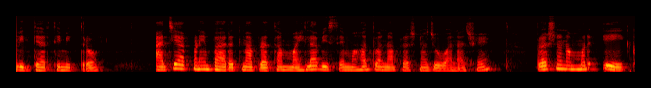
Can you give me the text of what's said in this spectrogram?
વિદ્યાર્થી મિત્રો. આજે આપણે ભારતમાં પ્રથમ મહિલા વિશે મહત્વના પ્રશ્નો જોવાના છે. પ્રશ્ન નંબર એક,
